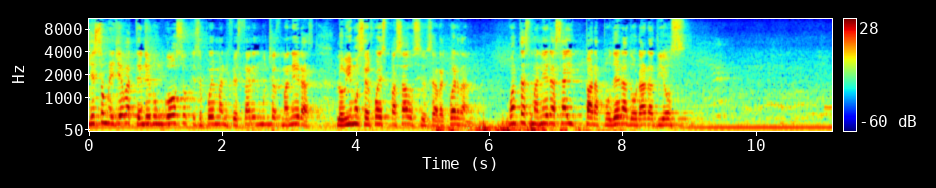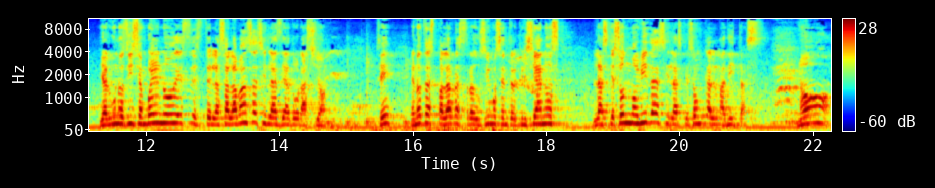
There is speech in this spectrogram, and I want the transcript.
Y eso me lleva a tener un gozo que se puede manifestar en muchas maneras. Lo vimos el jueves pasado, si se recuerdan. ¿Cuántas maneras hay para poder adorar a Dios? Y algunos dicen, bueno, es este, las alabanzas y las de adoración. ¿Sí? En otras palabras, traducimos entre cristianos las que son movidas y las que son calmaditas. No,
